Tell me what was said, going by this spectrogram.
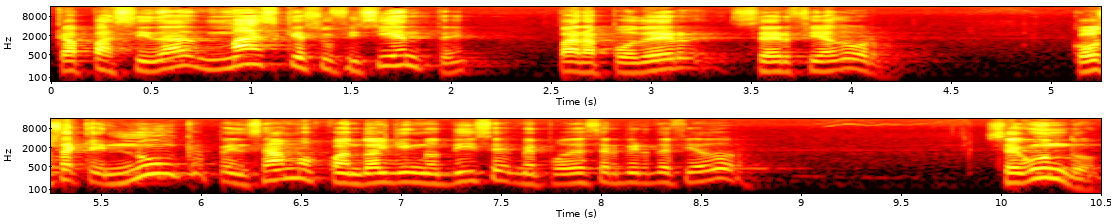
capacidad más que suficiente para poder ser fiador. Cosa que nunca pensamos cuando alguien nos dice, me puede servir de fiador. Segundo,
